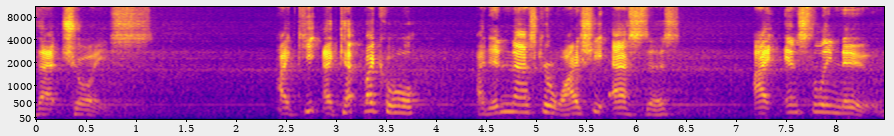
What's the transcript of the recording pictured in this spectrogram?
that choice. I keep I kept my cool. I didn't ask her why she asked this. I instantly knew.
